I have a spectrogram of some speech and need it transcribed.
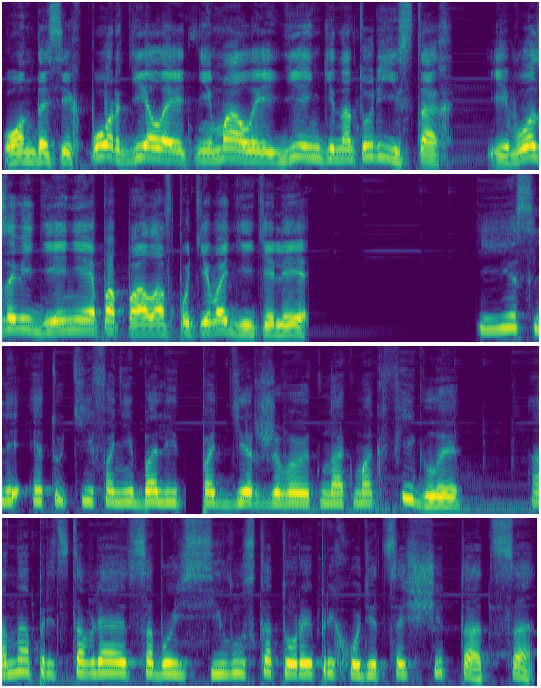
Он до сих пор делает немалые деньги на туристах, его заведение попало в путеводители. Если эту Тифани болит поддерживают Накмакфиглы, она представляет собой силу, с которой приходится считаться,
